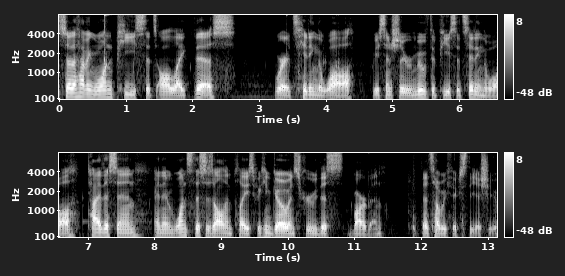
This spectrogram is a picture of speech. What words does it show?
Instead of having one piece that's all like this, where it's hitting the wall, we essentially remove the piece that's hitting the wall, tie this in, and then once this is all in place, we can go and screw this barb in. That's how we fix the issue.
